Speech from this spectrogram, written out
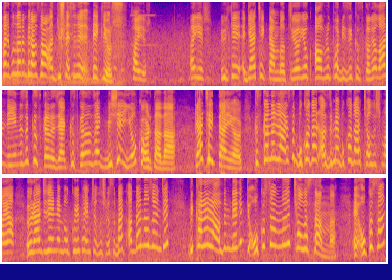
Hani bunların biraz daha düşmesini bekliyoruz. Hayır. Hayır. Ülke gerçekten batıyor. Yok Avrupa bizi kıskanıyor. Lan neyimizi kıskanacak? Kıskanılacak bir şey yok ortada. Gerçekten yok. Kıskanırlarsa bu kadar azime, bu kadar çalışmaya, öğrencilerin hem okuyup hem çalışması. Bak ben az önce bir karar aldım. Dedim ki okusam mı, çalışsam mı? E okusam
